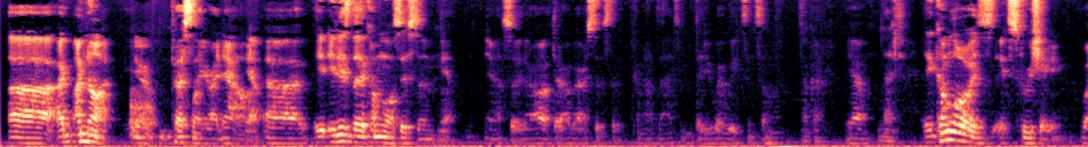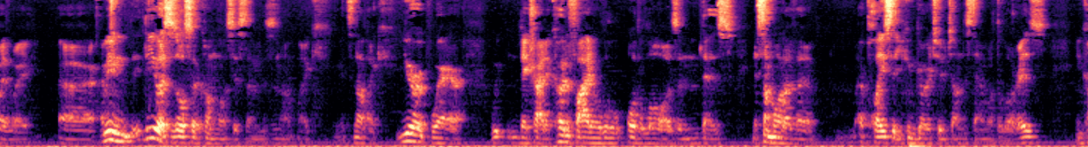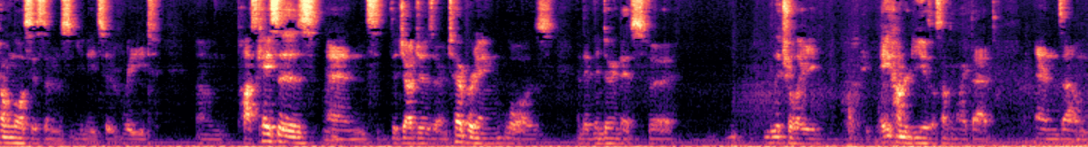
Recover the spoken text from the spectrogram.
Uh, I'm, I'm not, you know, personally right now. Yeah. Uh, it, it is the common law system. Yeah. Yeah. So there are there are barristers that come out of that, and they do wear wigs and so on. Okay. Yeah. Nice. Common law is excruciating, by the way. Uh, I mean, the- U.S. is also a common law system. It's not like it's not like Europe where we, they try to codify all the, all the laws, and there's you know, somewhat of a, a place that you can go to to understand what the law is. In common law systems, you need to read um, past cases, and the judges are interpreting laws, and they've been doing this for literally 800 years or something like that. And um,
